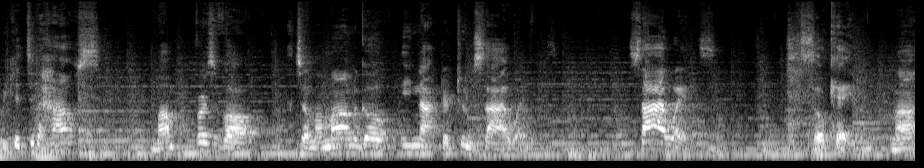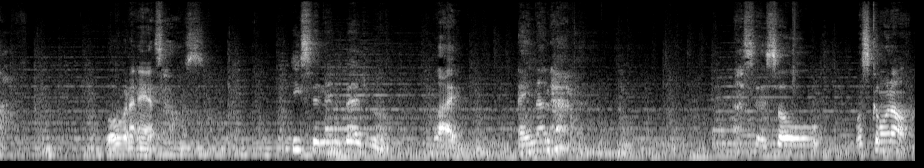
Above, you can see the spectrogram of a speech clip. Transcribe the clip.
We get to the house. Mom, first of all, I tell my mom to go. He knocked her two sideways. Sideways. It's okay, Ma. Go over to aunt's house. He's sitting in the bedroom, like ain't nothing happened. I said, so what's going on?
